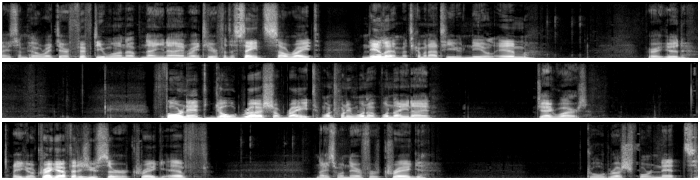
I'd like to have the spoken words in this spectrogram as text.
Taysom Hill right there, 51 of 99 right here for the Saints. All right. Neil M. It's coming out to you, Neil M. Very good. Fournette Gold Rush. All right. 121 of 199. Jaguars. There you go. Craig F. That is you, sir. Craig F. Nice one there for Craig. Gold Rush Fournette.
